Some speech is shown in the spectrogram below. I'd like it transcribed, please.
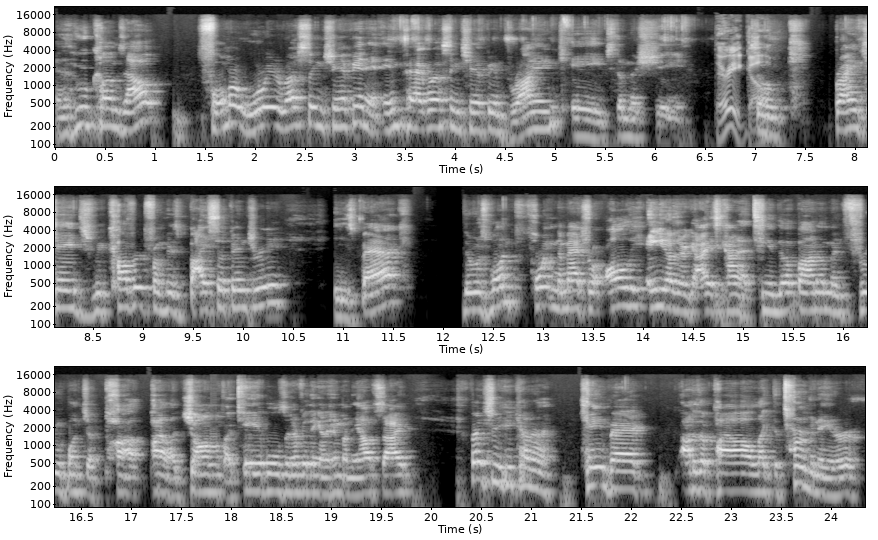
And who comes out? Former Warrior Wrestling Champion and Impact Wrestling Champion Brian Cage, the Machine. There you go. So Brian Cage recovered from his bicep injury. He's back. There was one point in the match where all the eight other guys kind of teamed up on him and threw a bunch of pi- pile of junk, like tables and everything on him on the outside. Eventually, he kind of came back out of the pile like the Terminator.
